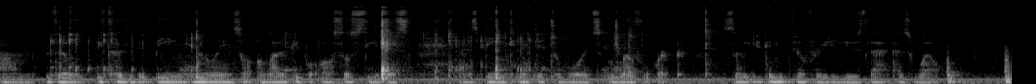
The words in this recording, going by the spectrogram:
Um, though, because of it being Himalayan salt, a lot of people also see this as being connected towards love work. So you can feel free to use that as well. All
